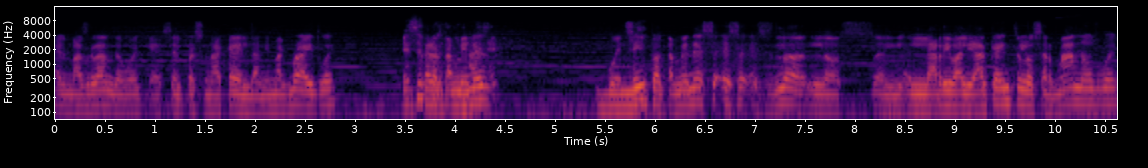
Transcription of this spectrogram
el más grande, güey, que es el personaje del Danny McBride, güey. Ese pero también es- personaje, buenísimo. Sí, pero también es, es, es la, los, el- la rivalidad que hay entre los hermanos, güey.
